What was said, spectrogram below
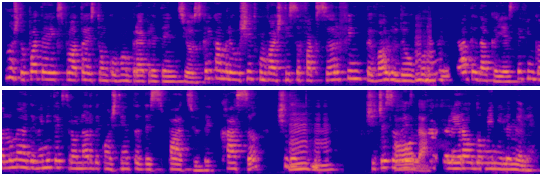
nu știu, poate exploata este un cuvânt prea pretențios. Cred că am reușit cumva, știi, să fac surfing pe valul de oportunitate, uh-huh. dacă este, fiindcă lumea a devenit extraordinar de conștientă de spațiu, de casă și de uh-huh. timp. Și ce să oh, vezi, da. le erau domeniile mele.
